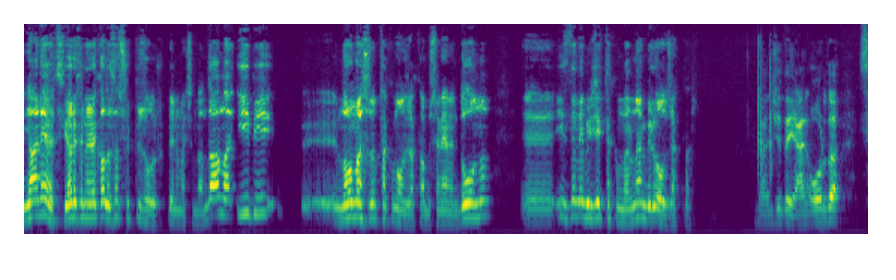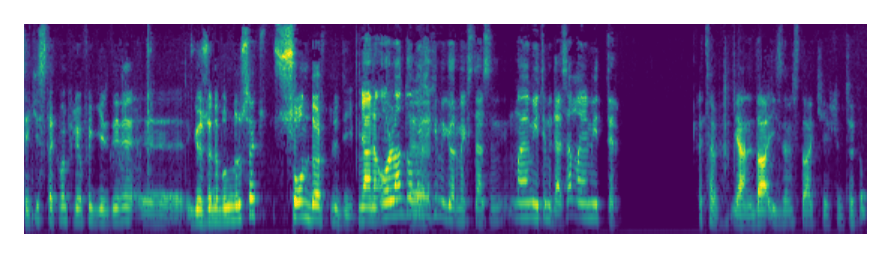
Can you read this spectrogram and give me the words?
yani evet yarı finale kalırsa sürpriz olur benim açımdan da ama iyi bir e, normal sezon takımı olacaklar bu sene. Yani Doğu'nun e, izlenebilecek takımlarından biri olacaklar. Bence de yani orada 8 takıma playoff'a girdiğini e, göz önüne bulundurursak son dörtlü diyeyim. Yani Orlando Evet. Magic'i mi görmek istersin? Miami Heat'i mi dersen Miami Heat derim. E tabii yani daha izlemesi daha keyifli bir takım.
